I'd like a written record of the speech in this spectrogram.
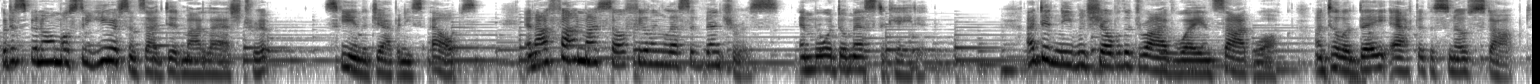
But it's been almost a year since I did my last trip, skiing the Japanese Alps, and I find myself feeling less adventurous and more domesticated. I didn't even shovel the driveway and sidewalk until a day after the snow stopped.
